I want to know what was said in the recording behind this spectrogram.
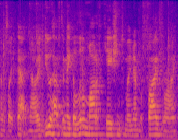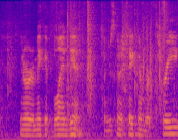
Comes like that. Now I do have to make a little modification to my number five drawing in order to make it blend in. So I'm just going to take number three,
